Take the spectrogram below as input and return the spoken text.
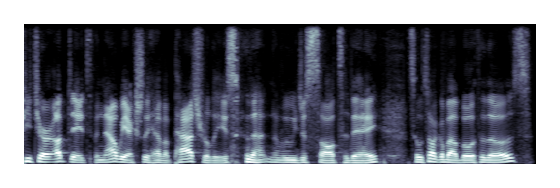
PTR updates, but now we actually have a patch release that we just saw today. So we'll talk about both of those.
